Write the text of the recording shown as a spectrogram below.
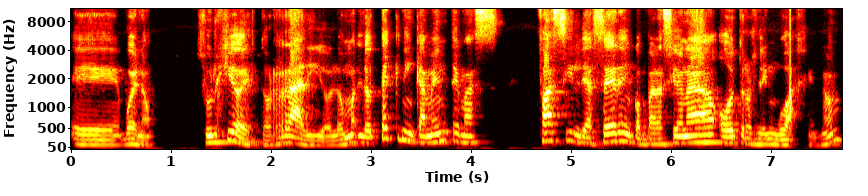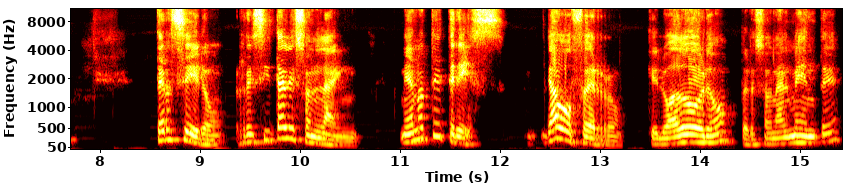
eh, bueno, surgió esto, radio, lo, lo, técnicamente más fácil de hacer en comparación a otros lenguajes, ¿no? Tercero, recitales online. Me anoté tres. Gabo Ferro, que lo adoro personalmente,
